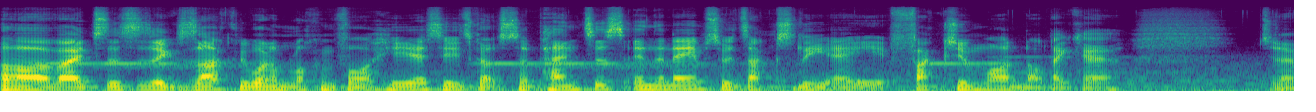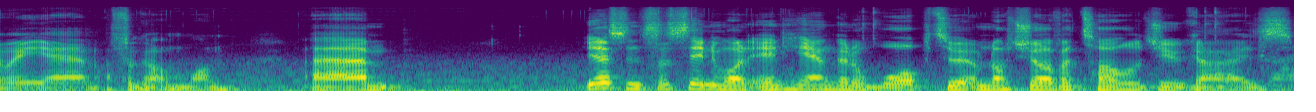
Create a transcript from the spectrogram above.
Alright, so this is exactly what I'm looking for here. See, it's got Serpentis in the name, so it's actually a faction one, not like a, you know, a, um, a forgotten one. Um, yeah, since that's the only one in here, I'm going to warp to it. I'm not sure if I told you guys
